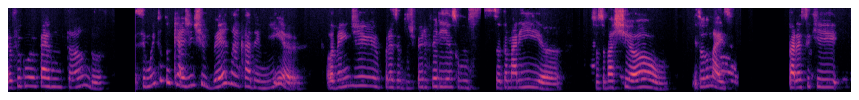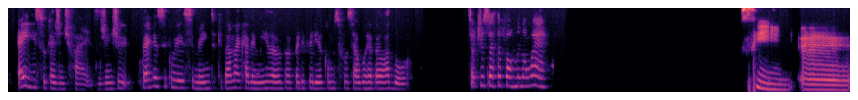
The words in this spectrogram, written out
Eu fico me perguntando se muito do que a gente vê na academia, ela vem de, por exemplo, de periferias como Santa Maria, São Sebastião e tudo mais. Parece que é isso que a gente faz. A gente pega esse conhecimento que está na academia e leva para a periferia como se fosse algo revelador. Só que de certa forma não é. Sim, é,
